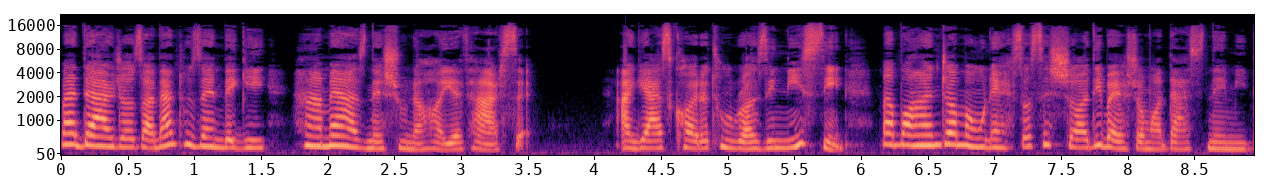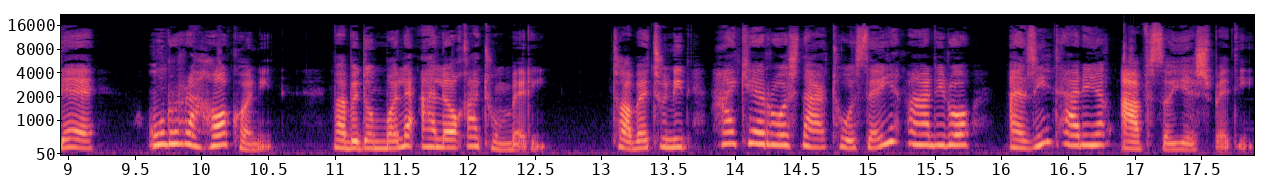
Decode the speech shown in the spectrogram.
و درجا زدن تو زندگی همه از نشونه های ترسه. اگه از کارتون راضی نیستین و با انجام اون احساس شادی به شما دست نمیده اون رو رها کنید و به دنبال علاقتون برین تا بتونید حک رشد در توسعه فردی رو از این طریق افزایش بدین.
